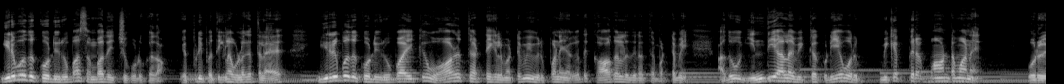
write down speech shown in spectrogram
இருபது கோடி ரூபாய் சம்பாதிச்சு கொடுக்குதான். எப்படி பார்த்தீங்களா உலகத்தில் இருபது கோடி ரூபாய்க்கு வாழ்த்து அட்டைகள் மட்டுமே விற்பனையாகுது காதல் தினத்தை மட்டுமே. அதுவும் இந்தியாவில் விற்கக்கூடிய ஒரு மிக பிரமாண்டமான ஒரு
